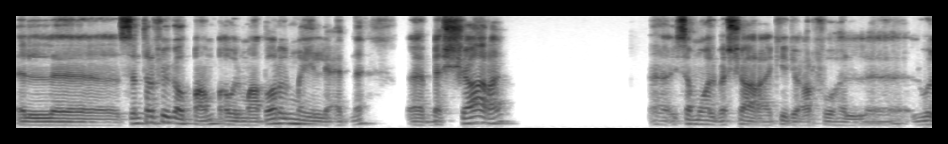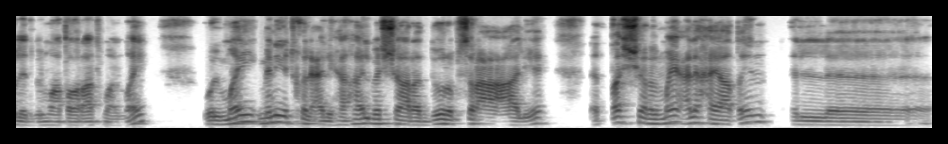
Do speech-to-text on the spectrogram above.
ال centrifugal pump أو الماطور المي اللي عندنا آه، بشارة. آه، يسموها البشارة أكيد يعرفوها ال- الولد بالماطورات مال المي والمي من يدخل عليها؟ هاي البشارة تدور بسرعة عالية تطشر المي على حياطين ال-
